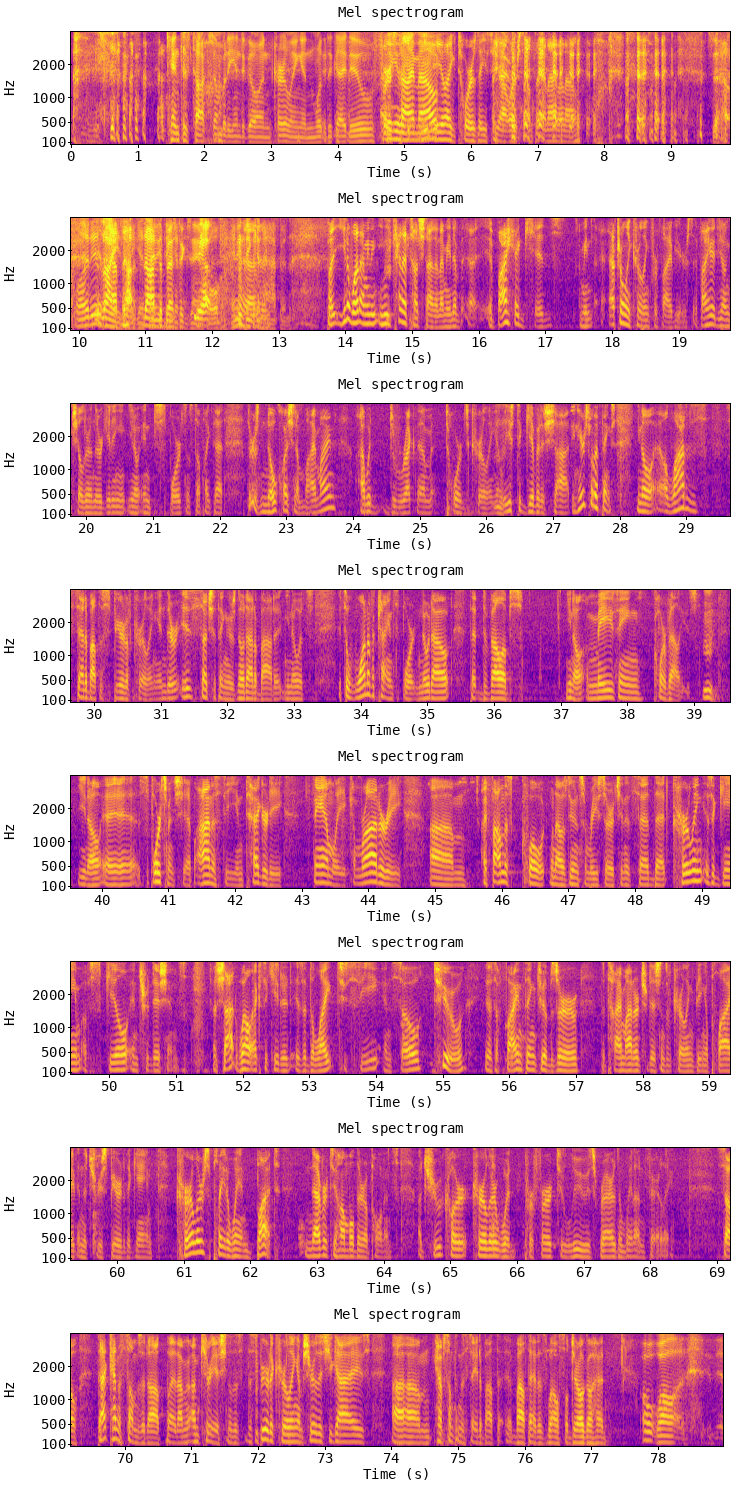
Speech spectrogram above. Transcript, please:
Kent has talked somebody into going curling, and what did the guy do? First he, time he- out. He, like tore his ACL or something. I don't know. so Well, it is It ice. happens. I not, not the best can- example. Anything can happen. But you know what? I mean, you kind of touched on it. I mean, if if I had kids, I mean, after only curling for five years, if I had young children, they're getting you know into sports and stuff like that. There's no question in my mind. I would direct them towards curling, at least to give it a shot. And here's one of the things, you know, a lot is said about the spirit of curling, and there is such a thing. There's no doubt about it. You know, it's it's a one of a kind sport, no doubt, that develops, you know, amazing core values. You know, uh, sportsmanship, honesty, integrity, family, camaraderie. Um, I found this quote when I was doing some research, and it said that curling is a game of skill and traditions. A shot well executed is a delight to see, and so, too, it is a fine thing to observe the time honored traditions of curling being applied in the true spirit of the game. Curlers play to win, but never to humble their opponents. A true cur- curler would prefer to lose rather than win unfairly. So that kind of sums it up. But I'm, I'm curious, you know, the, the spirit of curling. I'm sure that you guys um, have something to say about that, about that as well. So Darryl, go ahead. Oh well,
